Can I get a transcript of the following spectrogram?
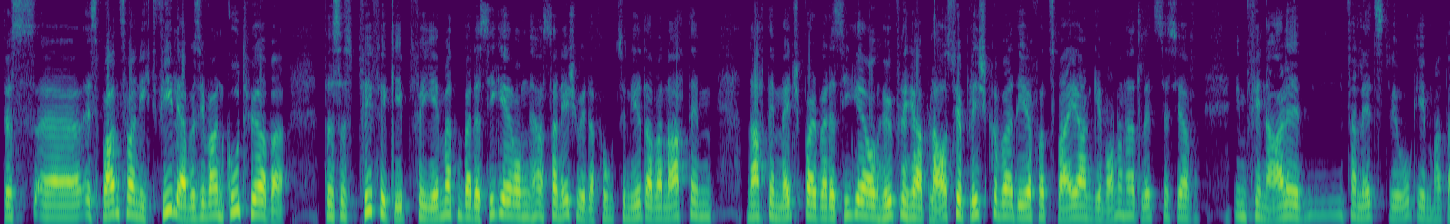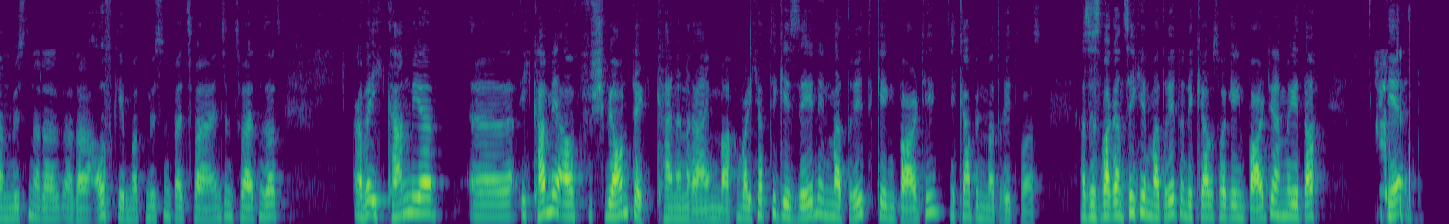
das, äh, es waren zwar nicht viele, aber sie waren gut hörbar. Dass es Pfiffe gibt für jemanden bei der Siegerehrung, hat dann eh schon wieder funktioniert, aber nach dem, nach dem Matchball bei der Siegerehrung höflicher Applaus für Pliskova, die er vor zwei Jahren gewonnen hat, letztes Jahr im Finale verletzt WO geben hat dann müssen oder, oder aufgeben hat müssen bei 2-1 im zweiten Satz. Aber ich kann mir, äh, ich kann mir auf Schwiontek keinen Reim machen, weil ich habe die gesehen in Madrid gegen Balti. Ich glaube, in Madrid war es. Also es war ganz sicher in Madrid und ich glaube, es war gegen Balti. Da haben wir gedacht, der,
